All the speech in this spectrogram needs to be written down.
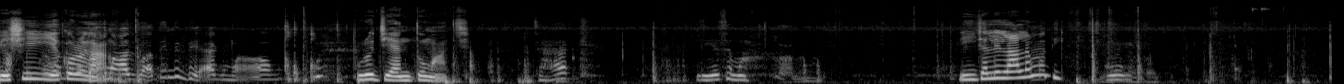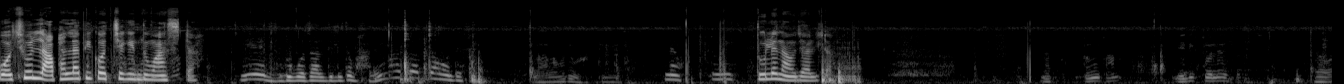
বেশি ইয়ে করো না। পুরো জ্যান্ত মাছ। দিয়েছে মা। এই জালে লাল আমাদি। প্রচুর লাফালাফি করছে কিন্তু মাছটা। এ ডুবো জাল দিলি তো ভালোই মাছ ধরতো আমাদের। তুলে নাও জালটা। হ্যাঁ।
